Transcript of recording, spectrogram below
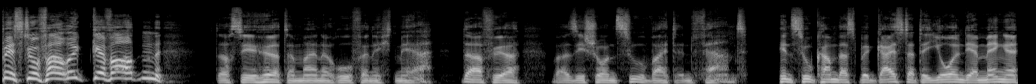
bist du verrückt geworden? Doch sie hörte meine Rufe nicht mehr. Dafür war sie schon zu weit entfernt. Hinzu kam das begeisterte Johlen der Menge,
